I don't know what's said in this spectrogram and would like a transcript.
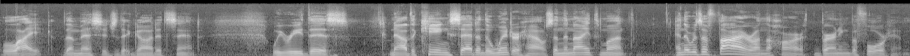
like the message that God had sent. We read this Now the king sat in the winter house in the ninth month, and there was a fire on the hearth burning before him.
